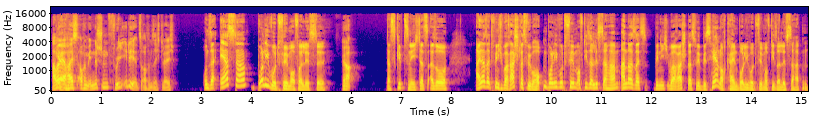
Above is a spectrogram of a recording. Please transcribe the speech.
aber Ja. er heißt auch im Indischen Three Idiots offensichtlich. Unser erster Bollywood-Film auf der Liste. Ja. Das gibt's nicht. Das, also, einerseits bin ich überrascht, dass wir überhaupt einen Bollywood-Film auf dieser Liste haben. Andererseits bin ich überrascht, dass wir bisher noch keinen Bollywood-Film auf dieser Liste hatten.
